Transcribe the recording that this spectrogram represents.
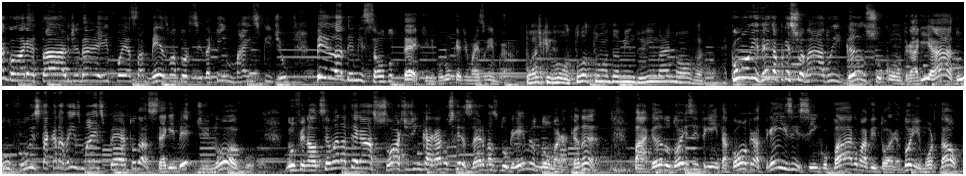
agora é tarde, né? E foi essa mesma torcida quem mais pediu pela demissão do técnico, nunca é demais lembrar. Eu acho que voltou a turma do amendoim mais nova. Com Oliveira pressionado e Ganso contrariado, o Flu está cada vez mais perto da Série B de novo. No final de semana terá a sorte de encarar os reservas do Grêmio no Maracanã. Pagando 2,30 contra 3,5 para uma vitória do Imortal,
